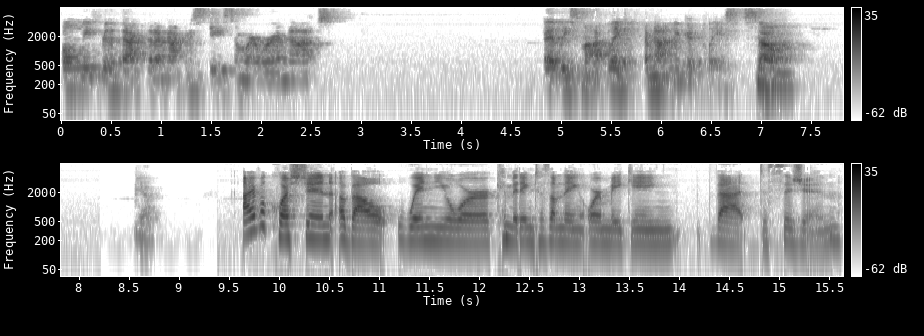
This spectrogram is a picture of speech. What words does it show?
only for the fact that I'm not going to stay somewhere where I'm not, at least not, like I'm not in a good place. So, mm-hmm. I have a question about when you're committing to something or making that decision,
